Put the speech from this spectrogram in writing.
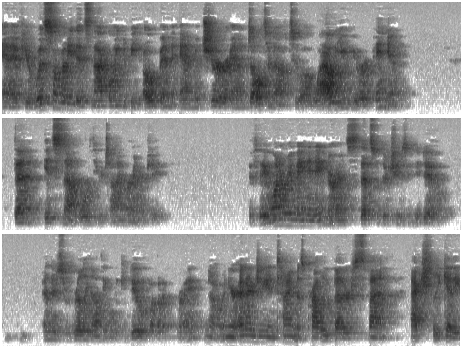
And if you're with somebody that's not going to be open and mature and adult enough to allow you your opinion, then it's not worth your time or energy. If they want to remain in ignorance, that's what they're choosing to do. And there's really nothing we can do about it, right? No, and your energy and time is probably better spent actually getting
